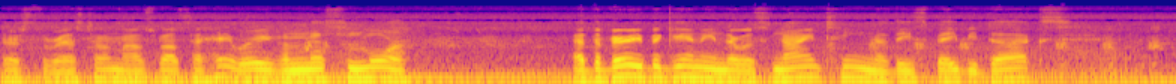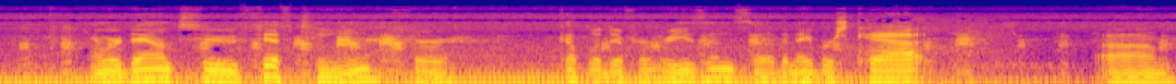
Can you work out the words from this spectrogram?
there's the rest of them. I was about to say, hey, we're even missing more. At the very beginning, there was 19 of these baby ducks and we're down to 15 for a couple of different reasons. Uh, the neighbor's cat, um,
